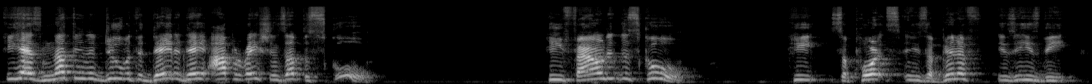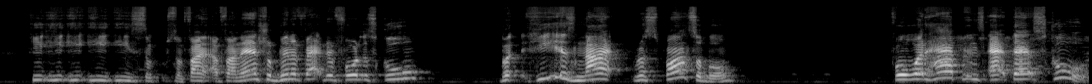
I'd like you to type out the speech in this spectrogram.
he has nothing to do with the day-to-day operations of the school. He founded the school. He supports. He's a benefit. He's, he's the he he he he's some, some a financial benefactor for the school, but he is not responsible for what happens at that school.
